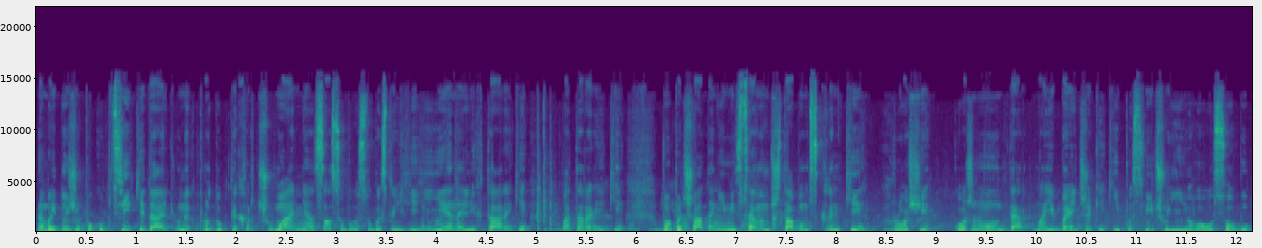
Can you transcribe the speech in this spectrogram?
Небайдужі покупці кидають у них продукти харчування, засоби особистої гігієни, ліхтарики, батарейки. В опечатані місцевим штабом скриньки гроші. Кожен волонтер має бейджик, який посвідчує його особу.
